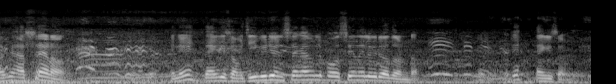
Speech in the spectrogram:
ഓക്കെ ഹർഷയാണോ? ഇനി താങ്ക് യു സോ മച്ച് ഈ വീഡിയോ ഇൻസ്റ്റാഗ്രാമിൽ പോസ്റ്റ് ചെയ്യുന്നതിൽ വിരോധമുണ്ടോ? Okay thank you so much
